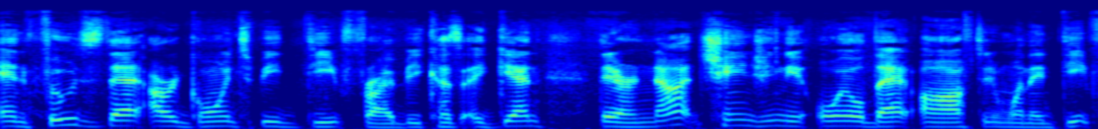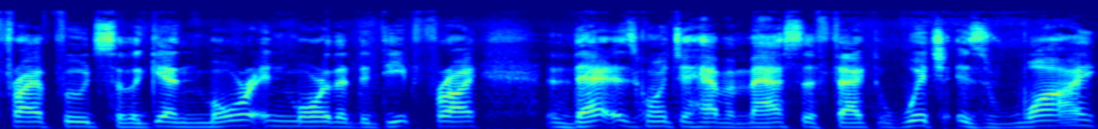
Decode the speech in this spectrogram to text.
and foods that are going to be deep fried because again they are not changing the oil that often when they deep fry food. So again more and more that they deep fry that is going to have a massive effect which is why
